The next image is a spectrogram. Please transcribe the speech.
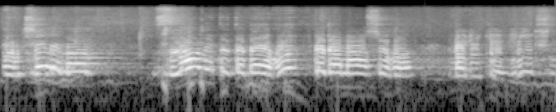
повчили нас славити Тебе, Господа нашого, на віки вічні.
